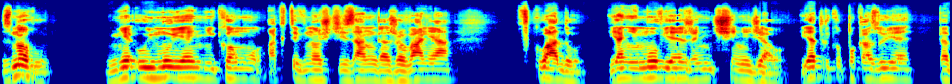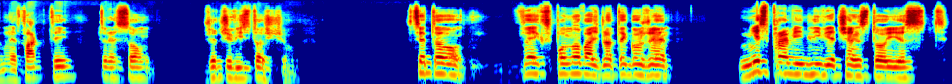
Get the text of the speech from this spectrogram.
Znowu, nie ujmuję nikomu aktywności, zaangażowania, wkładu. Ja nie mówię, że nic się nie działo. Ja tylko pokazuję pewne fakty, które są rzeczywistością. Chcę to wyeksponować, dlatego że niesprawiedliwie często jest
